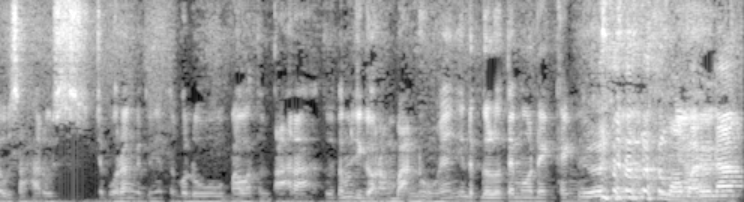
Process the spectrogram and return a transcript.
nggak usah harus cek orang gitu nya kudu bawa tentara tuh. Juga orang Bandung ya ini dek teh mau dekeng mau baru dak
